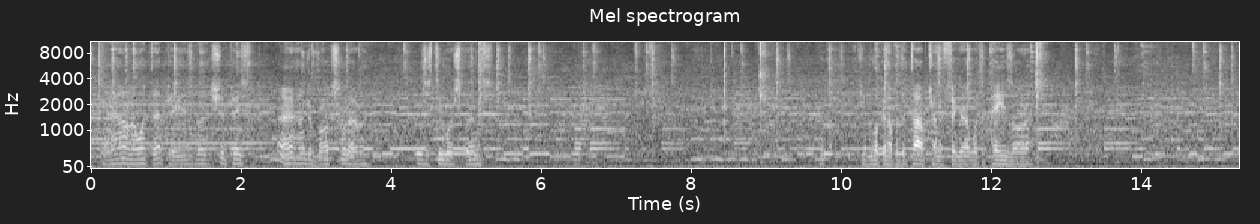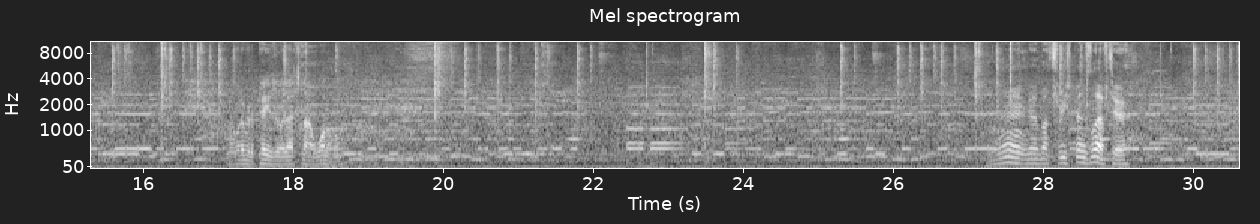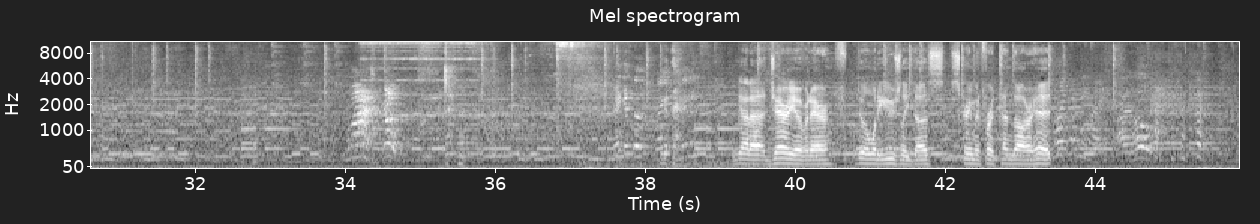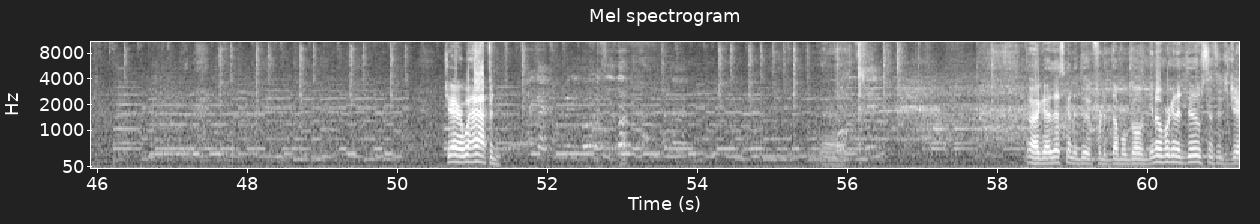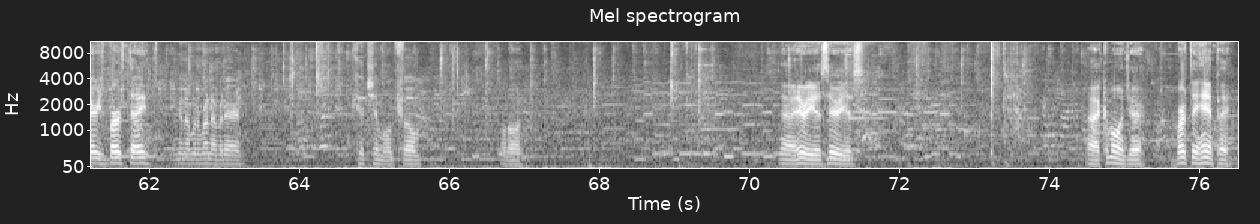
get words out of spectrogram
I don't know what that pays, but it should pay. All right, hundred bucks, whatever. There's just two more spins. Keep looking up at the top, trying to figure out what the pays are. Whatever the pays are, that's not one of them. All right, we got about three spins left here. Come on, go! Can I get the, can I get the mini? We got uh, Jerry over there doing what he usually does, screaming for a $10 hit. Jerry, what happened? I got too many bonuses left. All right, guys, that's gonna do it for the double gold. You know what we're gonna do since it's Jerry's birthday? I'm gonna run over there and catch him on film. Hold on. All right, here he is. Here he is. All right, come on, Jerry. Birthday hand pay.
